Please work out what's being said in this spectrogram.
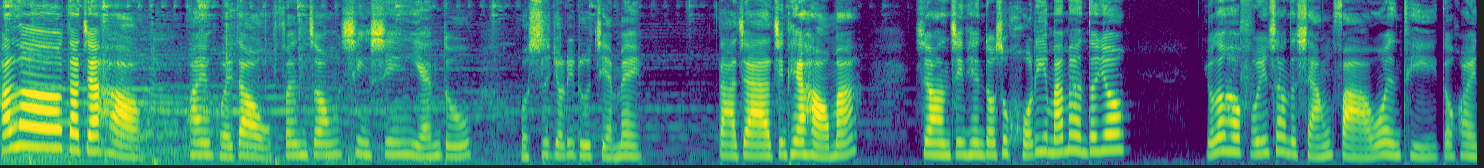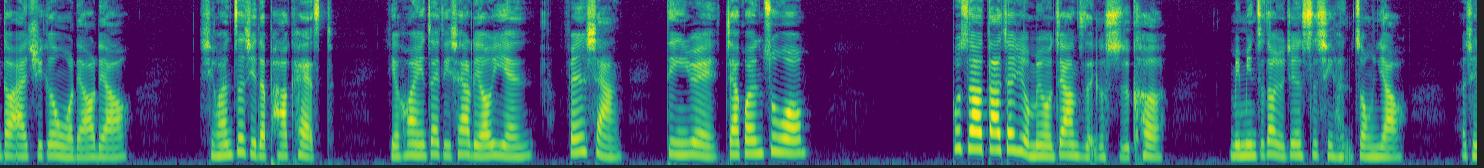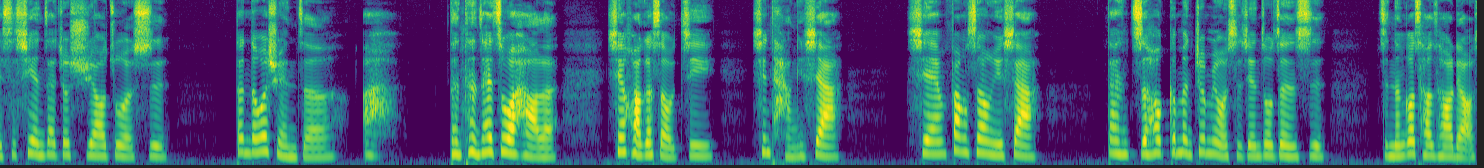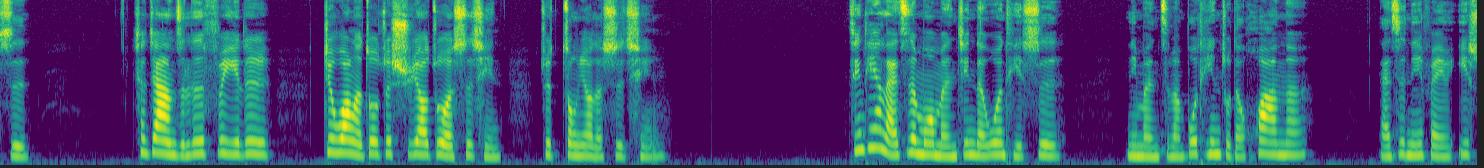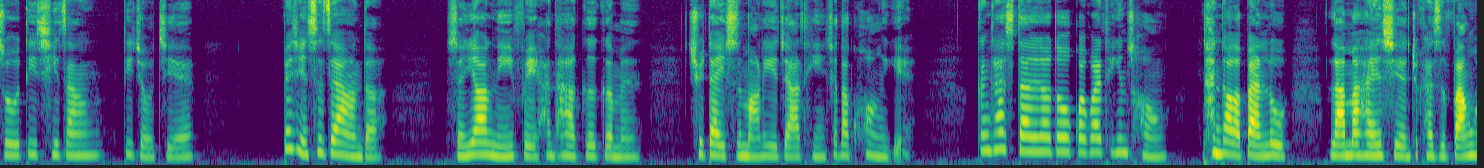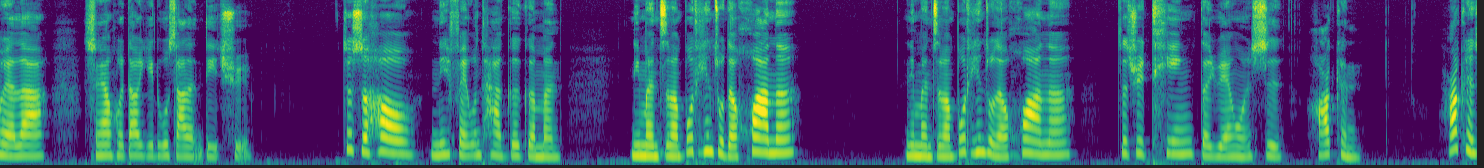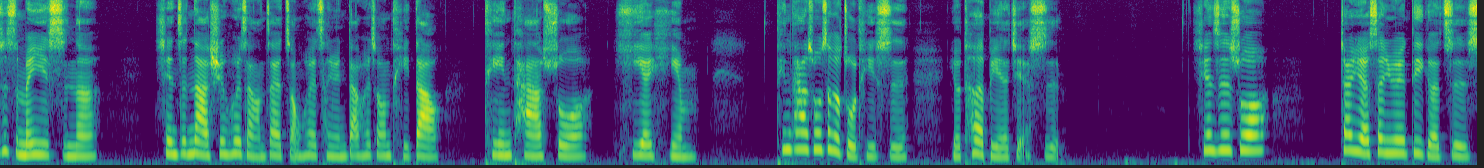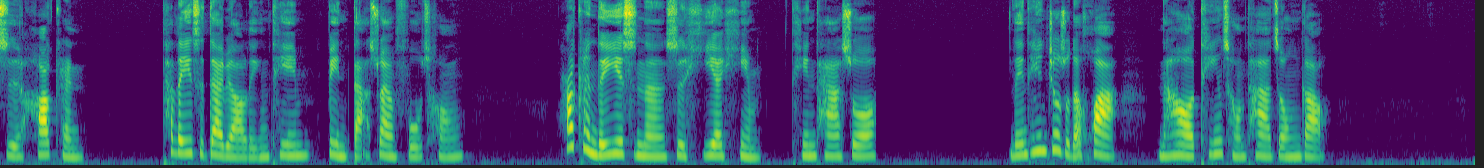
Hello，大家好，欢迎回到五分钟信心研读，我是有力读姐妹。大家今天好吗？希望今天都是活力满满的哟。有任何福音上的想法、问题，都欢迎到 IG 跟我聊聊。喜欢自己的 Podcast，也欢迎在底下留言、分享、订阅、加关注哦。不知道大家有没有这样子的一个时刻，明明知道有件事情很重要，而且是现在就需要做的事，但都会选择啊，等等再做好了，先划个手机，先躺一下，先放松一下，但之后根本就没有时间做正事，只能够草草了事。像这样子，日复一日，就忘了做最需要做的事情，最重要的事情。今天来自摩门经的问题是：你们怎么不听主的话呢？来自尼腓一书第七章第九节。背景是这样的：神要尼腓和他的哥哥们去带以实玛利的家庭下到旷野。刚开始大家都乖乖听从，但到了半路，拉曼和一些人就开始反悔了。想要回到耶路撒冷地区，这时候尼腓问他的哥哥们：“你们怎么不听主的话呢？你们怎么不听主的话呢？”这句“听”的原文是 “hearken”。“Hearken” 是什么意思呢？先知纳逊会长在总会成员大会中提到“听他说 ”（hear him）。听他说这个主题时，有特别的解释。先知说，教育的圣约第一个字是 “hearken”。它的意思代表聆听并打算服从。Hearken 的意思呢是 hear him，听他说，聆听救主的话，然后听从他的忠告。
